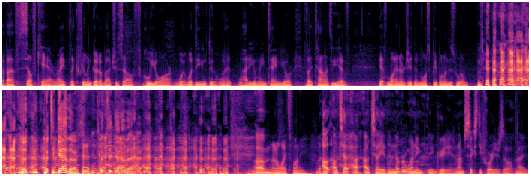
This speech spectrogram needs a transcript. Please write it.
about self care, right? Like feeling good about yourself, who you are. What what do you do? What have, how do you maintain your vitality? You have you have more energy than most people in this room. Put together. Put together. Um, I don't know why it's funny. I'll, I'll tell. I'll, I'll tell you the number one in- ingredient, and I'm 64 years old. Right.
